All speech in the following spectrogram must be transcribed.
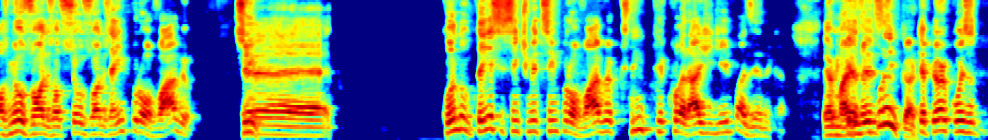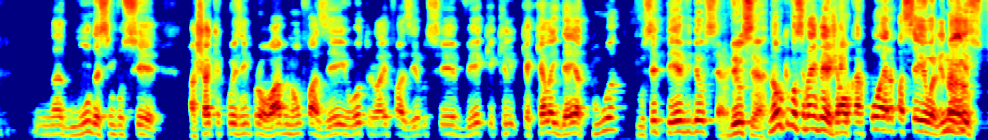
aos meus olhos, aos seus olhos é improvável, Sim. é, quando tem esse sentimento de ser improvável é porque você tem que ter coragem de ir fazer, né, cara? É, porque mais ou menos por aí, cara. Porque a pior coisa né, do mundo é assim, você achar que a coisa é improvável, não fazer, e o outro ir lá e fazer, você vê que, aquele, que aquela ideia tua que você teve deu certo. Deu certo. Não que você vai invejar o cara, pô, era pra ser eu ali, não, Não. é isso.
